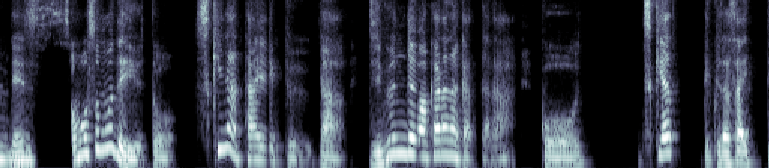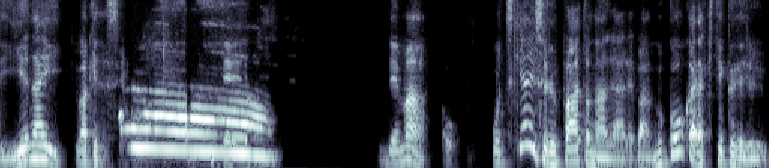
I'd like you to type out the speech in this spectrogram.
ん。で、そもそもで言うと、好きなタイプが自分でわからなかったら、こう、付き合ってくださいって言えないわけですよ。あで、まあ、おお付き合いするパートナーであれば、向こうから来てくれる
